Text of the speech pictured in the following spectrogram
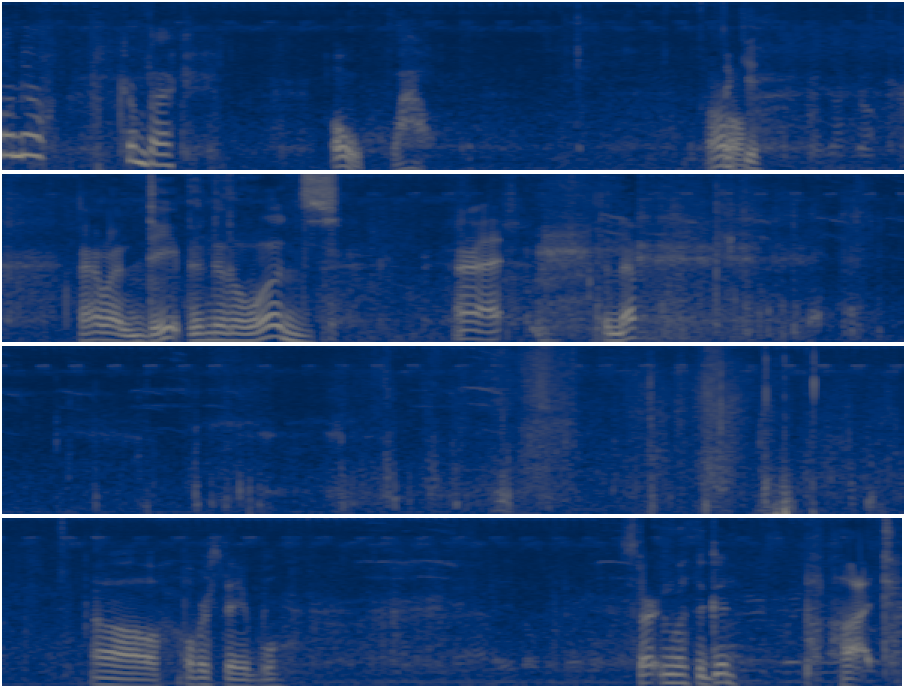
Oh no! Come back. Oh wow. Oh, Thank you. that went deep into the woods. All right. Didn't? Oh, overstable. Starting with a good putt.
